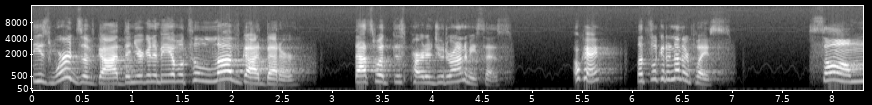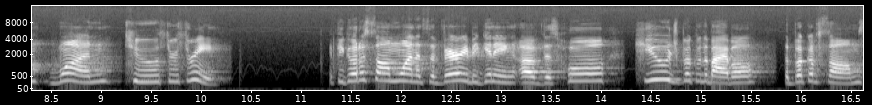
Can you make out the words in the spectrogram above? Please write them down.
these words of God, then you're going to be able to love God better. That's what this part of Deuteronomy says. Okay, let's look at another place Psalm 1, 2 through 3. If you go to Psalm 1, it's the very beginning of this whole huge book of the Bible, the book of Psalms.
